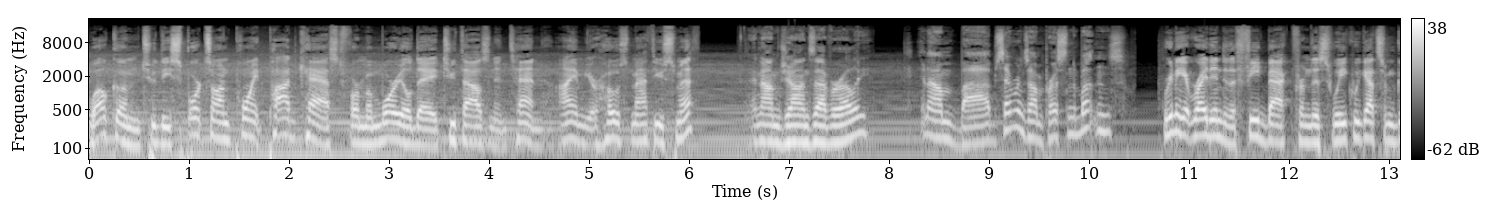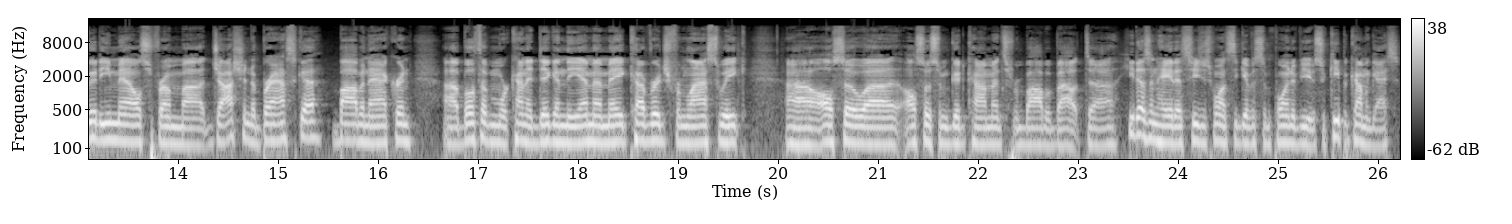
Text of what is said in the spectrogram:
Welcome to the Sports on Point podcast for Memorial Day 2010. I am your host, Matthew Smith. And I'm John Zavarelli. And I'm Bob Severance. I'm pressing the buttons. We're going to get right into the feedback from this week. We got some good emails from uh, Josh in Nebraska, Bob in Akron. Uh, both of them were kind of digging the MMA coverage from last week. Uh, also, uh, also some good comments from Bob about uh, he doesn't hate us. He just wants to give us some point of view. So keep it coming, guys.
